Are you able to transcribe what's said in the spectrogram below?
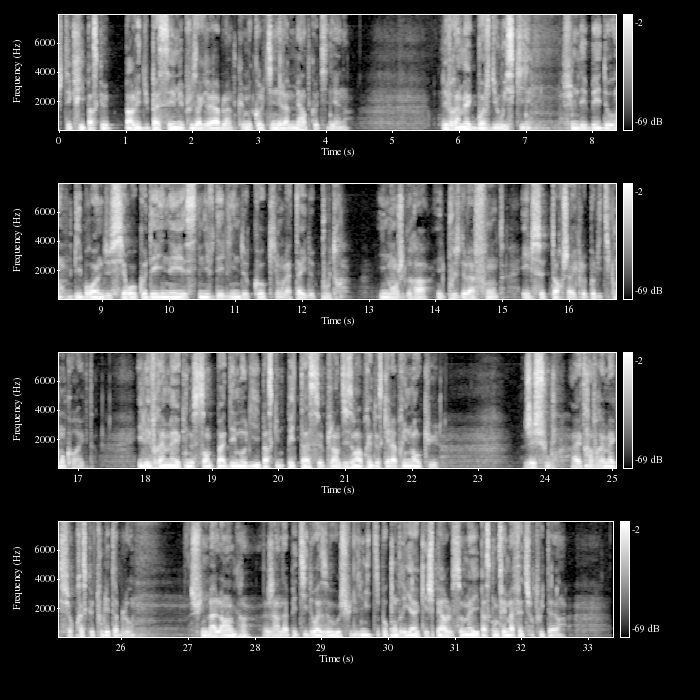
Je t'écris parce que parler du passé m'est plus agréable que me coltiner la merde quotidienne. Les vrais mecs boivent du whisky, fument des bédos, biberonnent du sirop codéiné et sniffent des lignes de coke qui ont la taille de poutre. Ils mangent gras, ils poussent de la fonte et ils se torchent avec le politiquement correct. Et les vrais mecs ne se sentent pas démolis parce qu'une pétasse se plaint dix ans après de ce qu'elle a pris une main au cul. J'échoue à être un vrai mec sur presque tous les tableaux. Je suis malingre, j'ai un appétit d'oiseau, je suis limite hypochondriaque et je perds le sommeil parce qu'on me fait ma fête sur Twitter.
